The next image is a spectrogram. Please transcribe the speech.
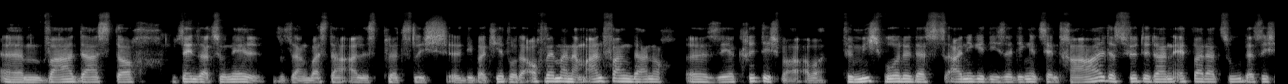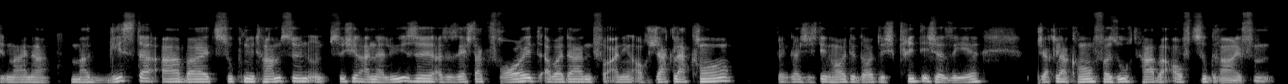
ähm, war das doch sensationell, sozusagen, was da alles plötzlich äh, debattiert wurde, auch wenn man am Anfang da noch äh, sehr kritisch war. Aber für mich wurde das einige dieser Dinge zentral. Das führte dann etwa dazu, dass ich in meiner Magisterarbeit zu Knut Hamsun und Psychoanalyse, also sehr stark Freud, aber dann vor allen Dingen auch Jacques Lacan, wenngleich ich den heute deutlich kritischer sehe, Jacques Lacan versucht habe aufzugreifen.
